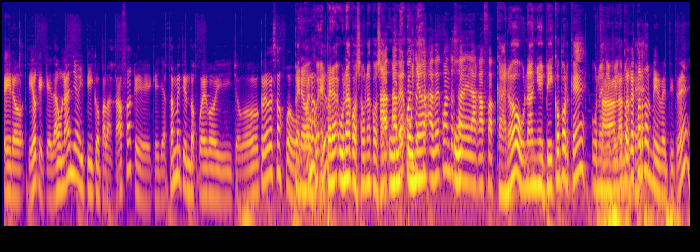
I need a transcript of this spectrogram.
Pero, tío, que queda un año y pico para las gafas, que, que ya están metiendo juegos y yo creo que son juegos. Pero espera, una cosa, una cosa. A, a una ver cuándo, uña- sa- a ver cuándo u- sale la gafa. Claro, un año y pico, ¿por qué? Un año y pico, hablando ¿por que es qué? para 2023.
